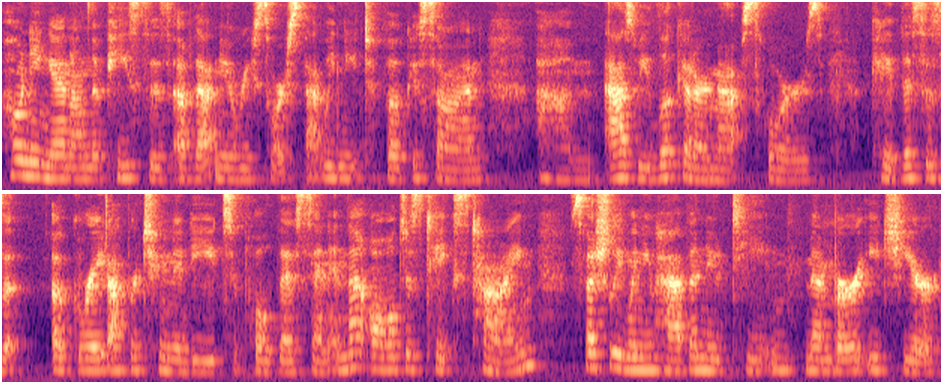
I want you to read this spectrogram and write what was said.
honing in on the pieces of that new resource that we need to focus on um, as we look at our map scores okay, this is a, a great opportunity to pull this in. And that all just takes time, especially when you have a new team member each year,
